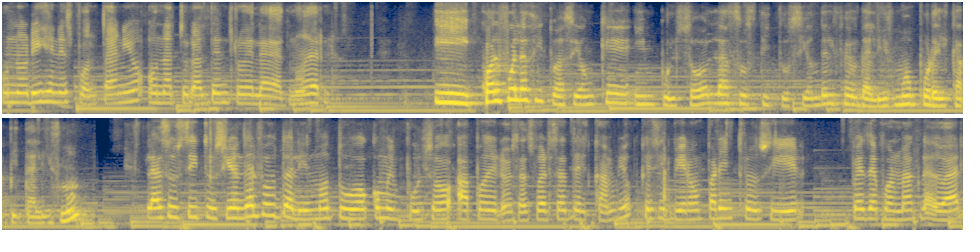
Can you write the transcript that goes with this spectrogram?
un origen espontáneo o natural dentro de la edad moderna. ¿Y cuál fue la situación que impulsó la sustitución del feudalismo por el capitalismo? La sustitución del feudalismo tuvo como impulso a poderosas fuerzas del cambio que sirvieron para introducir pues de forma gradual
